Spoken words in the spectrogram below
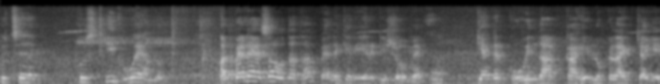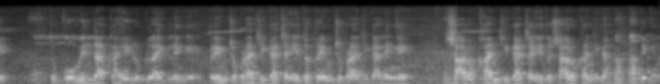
कुछ कुछ ठीक हुए हम लोग। और पहले ऐसा होता था पहले के रियलिटी शो में हाँ, कि अगर गोविंदा का ही लुक लाइक चाहिए। तो गोविंदा का ही लुक लाइक लेंगे। प्रेम चोपड़ा जी का चाहिए तो प्रेम चोपड़ा जी का लेंगे। शाहरुख खान जी का चाहिए तो शाहरुख खान जी का। लेकिन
